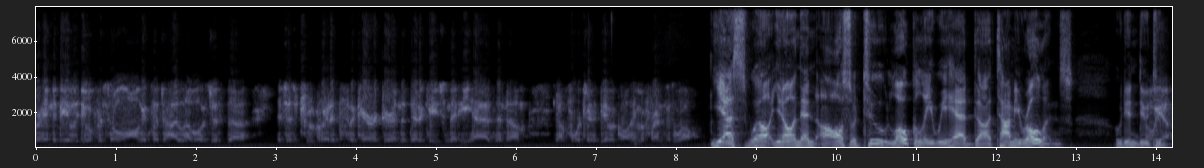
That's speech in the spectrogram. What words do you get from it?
for him to be able to do it for so long at such a high level is just, uh, it's just a true credit to the character and the dedication that he has. And, um, you know, fortunate to be able to call him a friend as well. Yes. Well, you know, and then also too, locally, we had, uh, Tommy Rowlands who didn't do oh, too, yeah.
